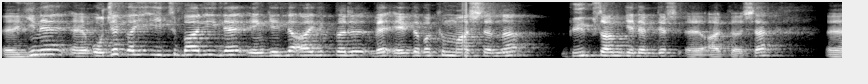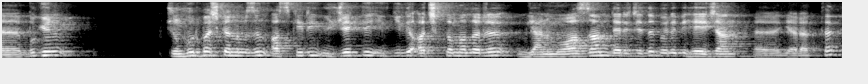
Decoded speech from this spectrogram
E, yine e, Ocak ayı itibariyle engelli aylıkları ve evde bakım maaşlarına büyük zam gelebilir e, arkadaşlar. E, bugün Cumhurbaşkanımızın askeri ücretle ilgili açıklamaları yani muazzam derecede böyle bir heyecan e, yarattı.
